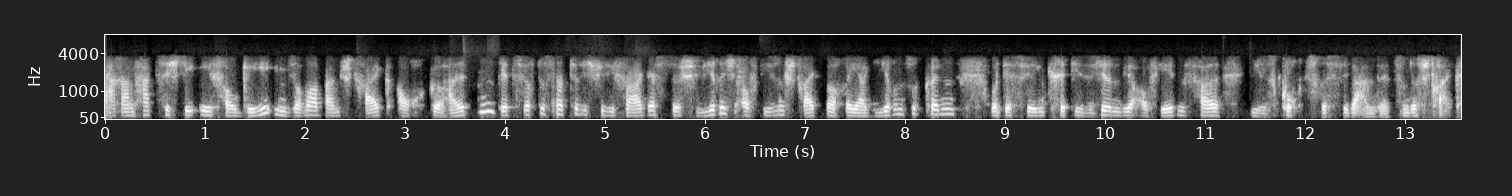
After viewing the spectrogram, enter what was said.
Daran hat sich die EVG im Sommer beim Streik auch gehalten. Jetzt wird es natürlich für die Fahrgäste schwierig, auf diesen Streik noch reagieren zu können. Und deswegen kritisieren wir auf jeden Fall dieses kurzfristige Ansetzen des Streiks.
